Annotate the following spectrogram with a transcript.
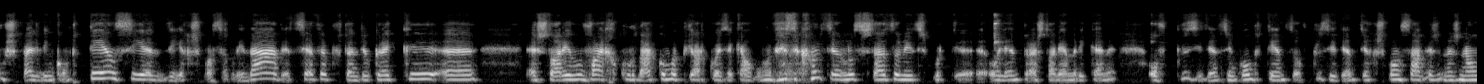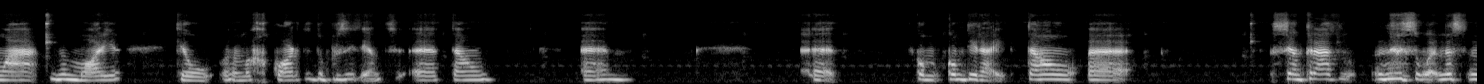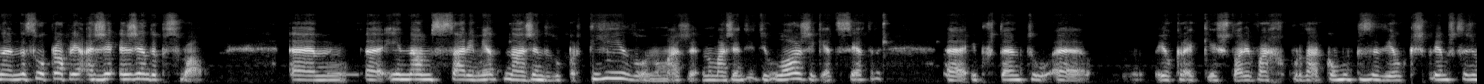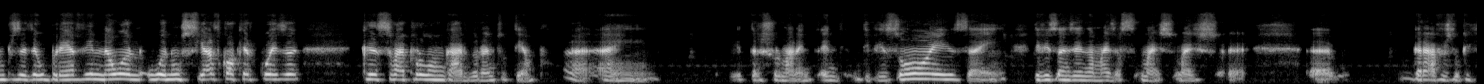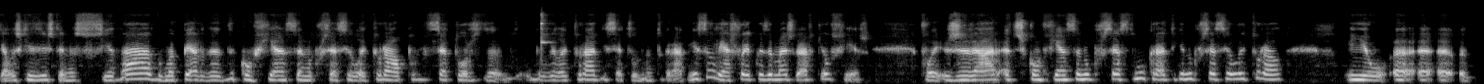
um espelho de incompetência, de irresponsabilidade, etc. Portanto, eu creio que a história o vai recordar como a pior coisa que alguma vez aconteceu nos Estados Unidos, porque olhando para a história americana, houve presidentes incompetentes, houve presidentes irresponsáveis, mas não há memória que eu me recorde de um presidente uh, tão. Um, uh, como, como direi, tão uh, centrado na sua, na, na, sua própria agenda pessoal. Um, uh, e não necessariamente na agenda do partido, numa, numa agenda ideológica, etc. Uh, e, portanto, uh, eu creio que a história vai recordar como um pesadelo, que esperemos que seja um pesadelo breve e não o anunciar de qualquer coisa que se vai prolongar durante o tempo em transformar em, em, divisões, em divisões ainda mais, mais, mais uh, graves do que aquelas que existem na sociedade, uma perda de confiança no processo eleitoral por setores de, de, do eleitorado, isso é tudo muito grave. Isso, aliás, foi a coisa mais grave que ele fez, foi gerar a desconfiança no processo democrático e no processo eleitoral. E eu uh, uh,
